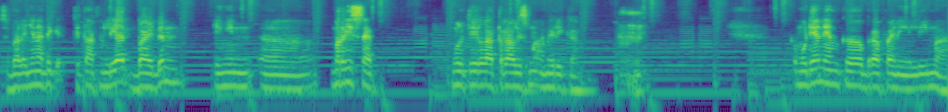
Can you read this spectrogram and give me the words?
Sebaliknya nanti kita akan lihat Biden ingin uh, meriset multilateralisme Amerika. Kemudian yang ke berapa ini? Lima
